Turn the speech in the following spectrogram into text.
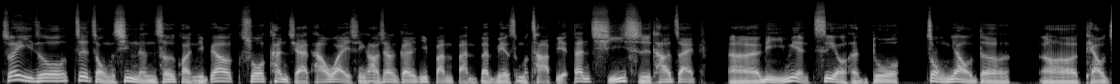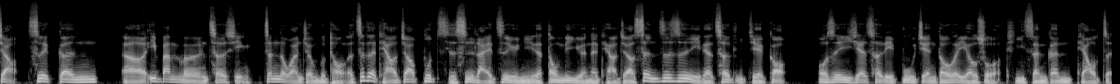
所以说这种性能车款，你不要说看起来它外形好像跟一般版本没有什么差别，但其实它在呃里面是有很多重要的呃调教，是跟呃一般版本车型真的完全不同了。这个调教不只是来自于你的动力源的调教，甚至是你的车体结构。或是一些车体部件都会有所提升跟调整。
